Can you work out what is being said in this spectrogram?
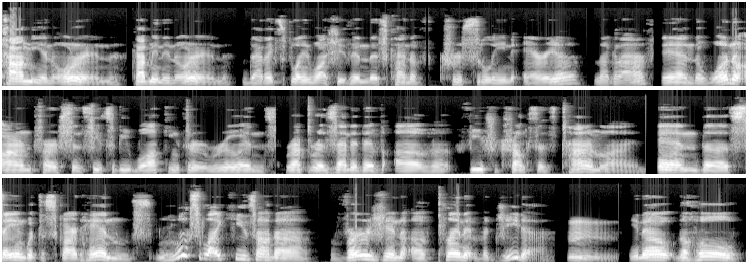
Kamin and Oren, Kamin and Oren, that explain why she's in this kind of crystalline area, La Glace. And the one-armed person seems to be walking through ruins representative of Future Trunks' timeline. And the same with the scarred hands looks like he's on a version of Planet Vegeta. Hmm. You know, the whole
